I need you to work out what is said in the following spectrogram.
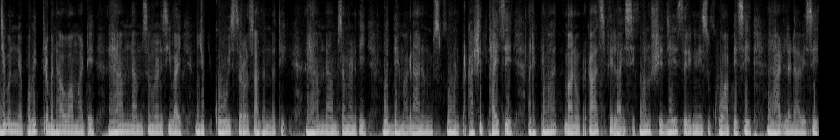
જીવનને પવિત્ર બનાવવા માટે રામ નામ સ્મરણ સિવાય બીજું કોઈ સરળ સાધન નથી. રામ નામ સ્મરણથી બુદ્ધિમાં જ્ઞાનનું સ્ફુરણ પ્રકાશિત થાય છે અને પરમાત્માનો પ્રકાશ ફેલાય છે. મનુષ્ય જે શરીરને સુખો આપે છે, લાડ લડાવે છે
